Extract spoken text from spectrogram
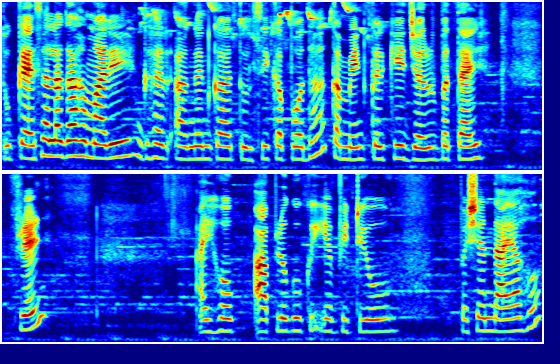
तो कैसा लगा हमारे घर आँगन का तुलसी का पौधा? कमेंट करके ज़रूर बताएँ फ्रेंड आई होप आप लोगों को यह वीडियो पसंद आया हो।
